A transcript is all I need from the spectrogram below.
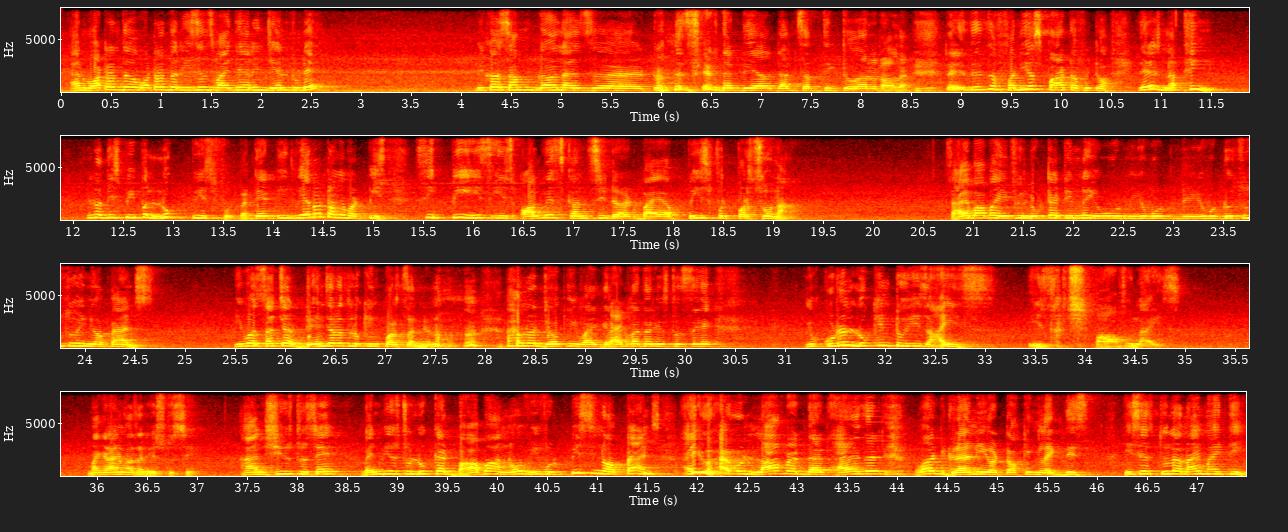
And what are the what are the reasons why they are in jail today because some girl has uh, said that they have done something to her and all that. This is the funniest part of it all. There is nothing. You know, these people look peaceful, but they, we are not talking about peace. See, peace is always considered by a peaceful persona. Sai Baba, if you looked at him, you would, you would, you would do susu in your pants. He was such a dangerous looking person, you know. I'm not joking. My grandmother used to say, you couldn't look into his eyes he has such powerful eyes. My grandmother used to say. And she used to say, when we used to look at Baba, no, we would piss in our pants. I, I would laugh at that. I said, what granny you're talking like this? He says, तुला नाही माहिती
